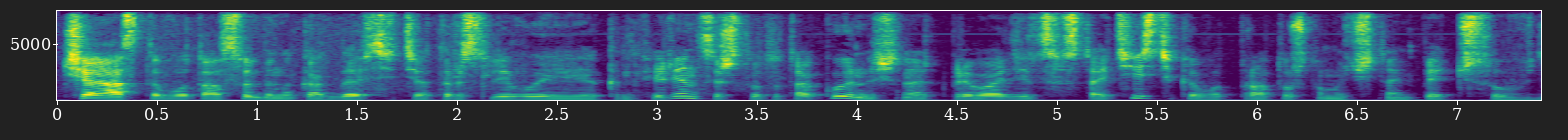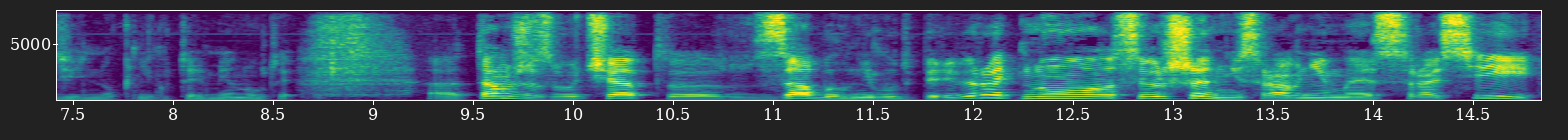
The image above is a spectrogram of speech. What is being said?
часто, вот особенно когда все эти отраслевые конференции, что-то такое, начинают приводиться статистика, вот про то, что мы читаем 5 часов в день, ну, книгу 3 минуты. А, там же звучат, э, забыл, не буду перевирать, но совершенно несравнимые с Россией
